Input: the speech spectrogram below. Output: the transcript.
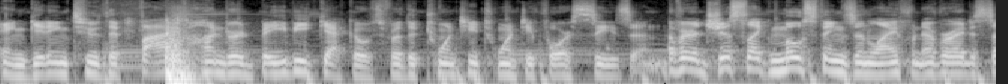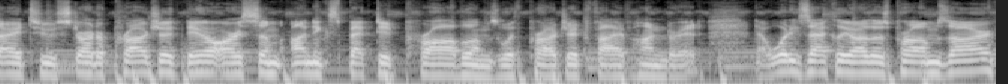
and getting to the 500 baby geckos for the 2024 season. However, just like most things in life, whenever I decide to start a project, there are some unexpected problems with Project 500. Now, what exactly are those problems are?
